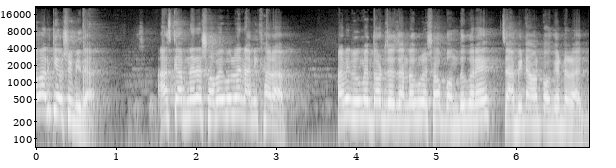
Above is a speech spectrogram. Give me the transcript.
আমার কি অসুবিধা? আজকে আপনারা সবাই বলবেন আমি খারাপ। আমি রুমের দরজা জানলাগুলো সব বন্ধ করে চাবিটা আমার পকেটে রাখব।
